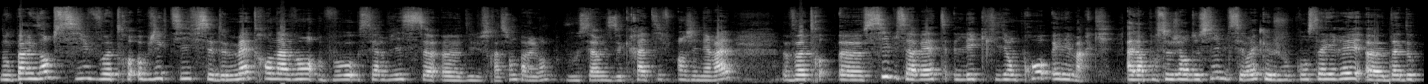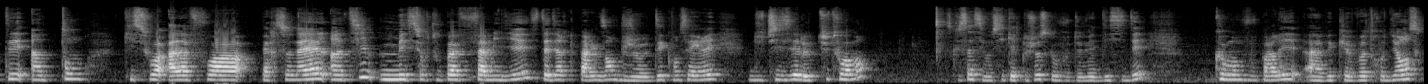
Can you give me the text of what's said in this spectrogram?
Donc par exemple, si votre objectif c'est de mettre en avant vos services d'illustration, par exemple, vos services de créatif en général, votre euh, cible, ça va être les clients pro et les marques. Alors pour ce genre de cible, c'est vrai que je vous conseillerais euh, d'adopter un ton qui soit à la fois personnel, intime, mais surtout pas familier. C'est-à-dire que par exemple, je déconseillerais d'utiliser le tutoiement. Parce que ça, c'est aussi quelque chose que vous devez décider. Comment vous parlez avec votre audience,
